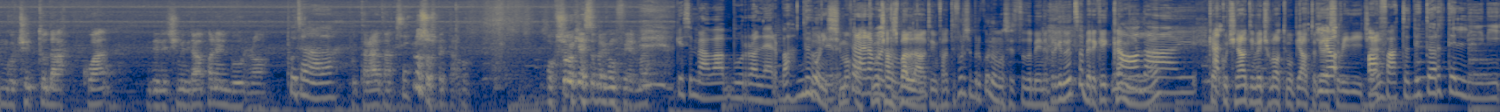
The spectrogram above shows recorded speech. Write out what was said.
un goccetto d'acqua delle cime di rapa nel burro, Puttanata. puttanata? Sì. Lo sospettavo. Ho solo chiesto per conferma. Che sembrava burro all'erba. Buonissimo, dire. Però era ottimo, ci ha sballato infatti, forse per quello non sei stata bene, perché dovete sapere che buono. No, Camilla, dai. che ha cucinato invece un ottimo piatto che Io adesso vi dice, ho fatto dei tortellini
